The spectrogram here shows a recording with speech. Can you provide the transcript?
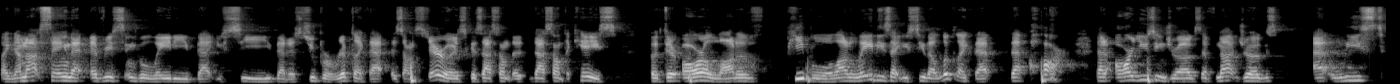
Like I'm not saying that every single lady that you see that is super ripped like that is on steroids because that's not the, that's not the case. But there are a lot of people, a lot of ladies that you see that look like that that are that are using drugs, if not drugs, at least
